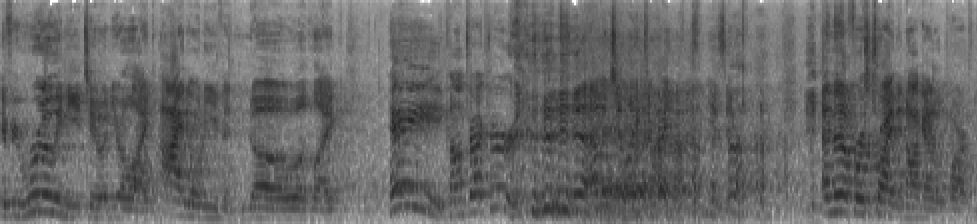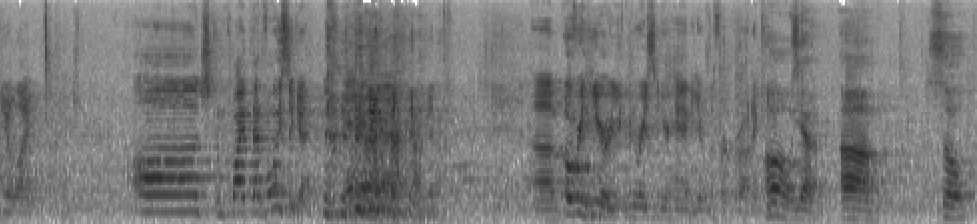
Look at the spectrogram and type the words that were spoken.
if you really need to and you're like, I don't even know, like, hey, contractor, how would you like to write this music? And then the first try to knock out of the park and you're like, oh, I'm just gonna quiet that voice again. um, over here, you've been raising your hand here in the front row. and I keep- Oh yeah. Um, so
